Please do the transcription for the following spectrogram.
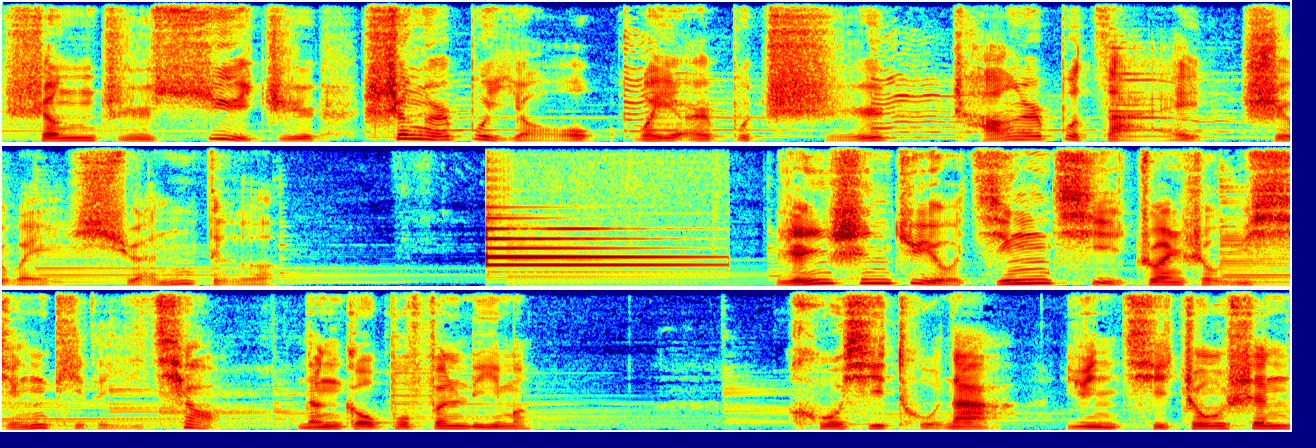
生之畜之，生而不有，为而不持，长而不宰，是谓玄德。人身具有精气专守于形体的一窍，能够不分离吗？呼吸吐纳，运气周身，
